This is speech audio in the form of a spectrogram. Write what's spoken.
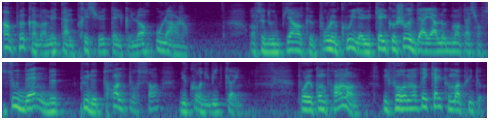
un peu comme un métal précieux tel que l'or ou l'argent. On se doute bien que pour le coup, il y a eu quelque chose derrière l'augmentation soudaine de plus de 30% du cours du Bitcoin. Pour le comprendre, il faut remonter quelques mois plus tôt,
